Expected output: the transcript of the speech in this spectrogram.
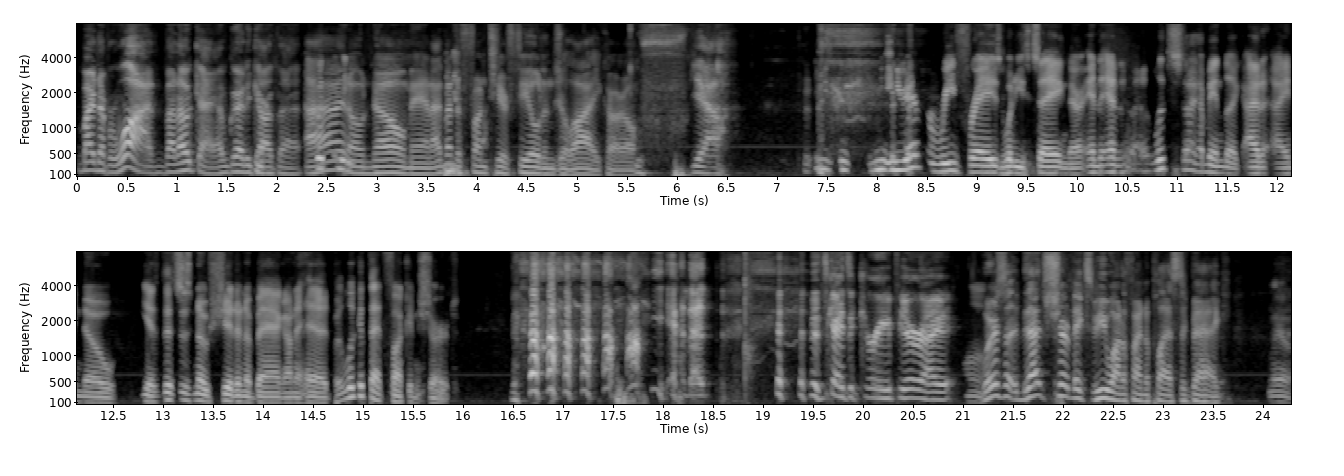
my number one, but okay, I'm glad he caught that. I don't know, man. I've been to Frontier Field in July, Karl. yeah. You, you you have to rephrase what he's saying there, and and uh, let's. I mean, like I I know, yes, this is no shit in a bag on a head, but look at that fucking shirt. yeah, that. this guy's a creep. You're right. Where's a, that shirt? Makes me want to find a plastic bag. Yeah.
